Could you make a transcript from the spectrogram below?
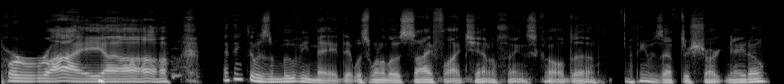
pariah. I think there was a movie made. It was one of those sci-fi channel things called. Uh, I think it was after Sharknado,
